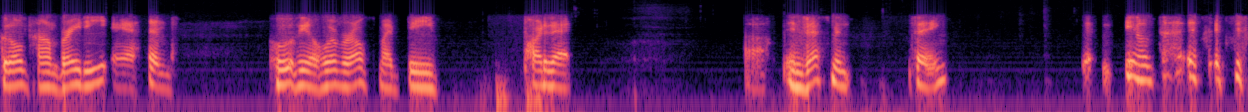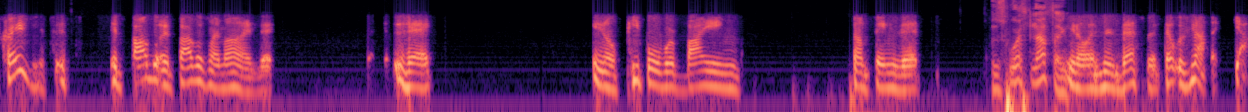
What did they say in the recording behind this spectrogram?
good old Tom Brady and who you know whoever else might be part of that uh, investment thing. You know, it's it's just crazy. It's it's it boggles it boggles my mind that that you know people were buying something that it was worth nothing. you know as an investment that was nothing. Yeah,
